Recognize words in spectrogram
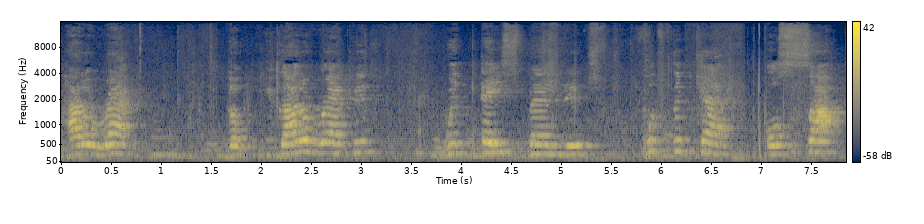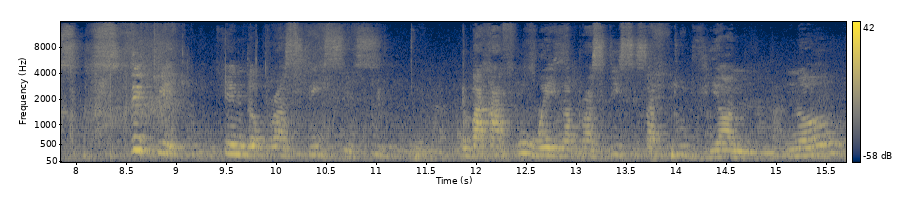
How to wrap the, you gotta wrap it with ace bandage, put the cap or socks, stick it in the prosthesis. Ou pa ka fouwe na prosthesis ap tout viande. No?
